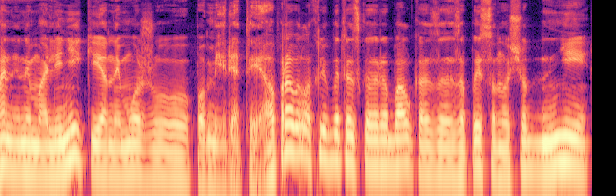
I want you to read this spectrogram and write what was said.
мене немає лінійки, я не можу поміряти. А в правилах любительської рибалки записано, що ні,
